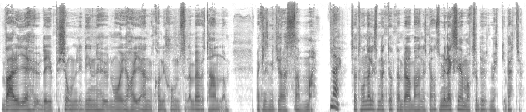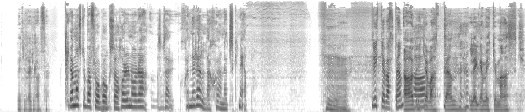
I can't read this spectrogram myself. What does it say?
varje hud är ju personlig. Din hud mår ju, har ju en kondition som den behöver ta hand om. Man kan liksom inte göra samma. Nej. Så att hon har liksom lagt upp en bra behandlingsplan. Så mina eksem har också blivit mycket bättre, vilket jag är glad för. Jag måste bara fråga Mm. också, har du några så här, generella skönhetsknep? Hmm. Dricka vatten. Ja, dricka Ja. vatten, lägga mycket mask.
